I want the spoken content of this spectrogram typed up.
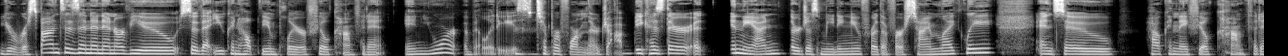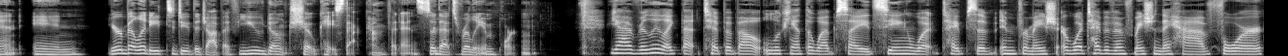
your responses in an interview so that you can help the employer feel confident in your abilities mm-hmm. to perform their job because they're in the end they're just meeting you for the first time likely and so how can they feel confident in your ability to do the job if you don't showcase that confidence so mm-hmm. that's really important yeah, I really like that tip about looking at the website, seeing what types of information or what type of information they have for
